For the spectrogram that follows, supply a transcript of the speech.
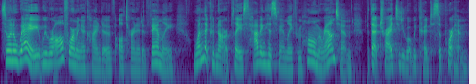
So, in a way, we were all forming a kind of alternative family, one that could not replace having his family from home around him, but that tried to do what we could to support him.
